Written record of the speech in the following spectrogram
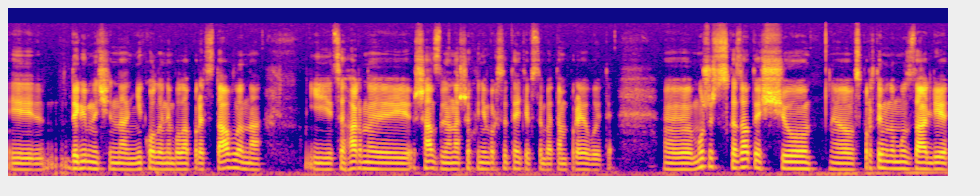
де Рівненщина ніколи не була представлена, і це гарний шанс для наших університетів себе там проявити. Можу сказати, що в спортивному залі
